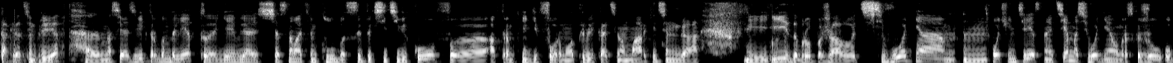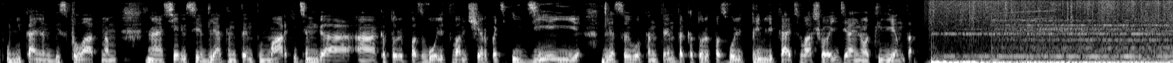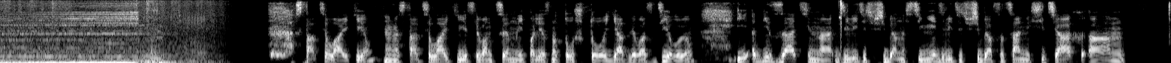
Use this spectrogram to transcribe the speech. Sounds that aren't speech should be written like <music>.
Так, ребят, всем привет. Э, на связи Виктор Бондолет. Я являюсь основателем клуба сытых сетевиков, э, автором книги «Формула привлекательного маркетинга». И, и добро пожаловать. Сегодня очень интересная тема. Сегодня я вам расскажу об уникальном бесплатном э, сервисе для контент-маркетинга, который позволит вам черпать идеи для своего контента, который позволит привлекать вашего идеального клиента. Ставьте лайки, ставьте лайки, если вам ценно и полезно то, что я для вас делаю. И обязательно делитесь у себя на стене, делитесь у себя в социальных сетях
